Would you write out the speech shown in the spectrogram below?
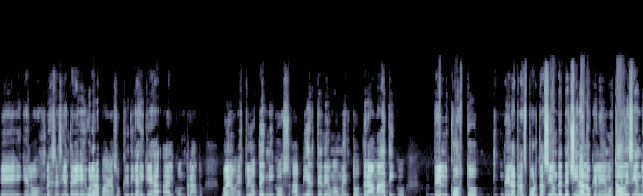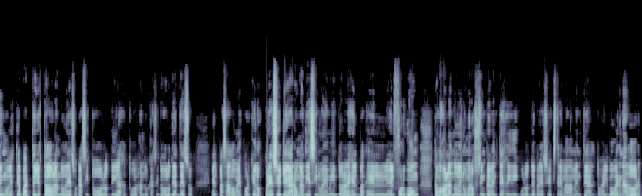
Eh, y que los residentes Vieques y Culebras pues hagan sus críticas y quejas al contrato. Bueno, estudios técnicos advierte de un aumento dramático del costo de la transportación desde China, lo que les hemos estado diciendo, y modestia aparte, yo he estado hablando de eso casi todos los días, estuve hablando casi todos los días de eso el pasado mes, porque los precios llegaron a 19 mil dólares el, el, furgón. Estamos hablando de números simplemente ridículos de precios extremadamente altos. El gobernador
